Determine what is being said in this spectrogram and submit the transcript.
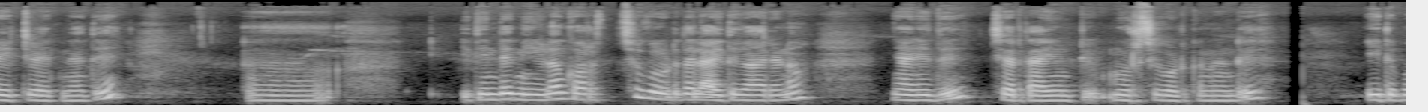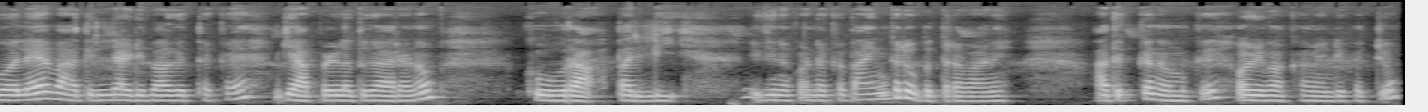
റേറ്റ് വരുന്നത്. ഇതിന്റെ നീളം കുറച്ച് കൂടുതലായത് കാരണം ഞാനിത് ചെറുതായിട്ട് മുറിച്ച് കൊടുക്കുന്നുണ്ട്. ഇതുപോലെ വാതിലിന്റെ അടിഭാഗത്തൊക്കെ ഗ്യാപ്പുള്ളത് കാരണം കൂറ പല്ലി ഇതിനെ കൊണ്ടൊക്കെ ഭയങ്കര ഉപദ്രവമാണ്. അതൊക്കെ നമുക്ക് ഒഴിവാക്കാൻ വേണ്ടി പറ്റും.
